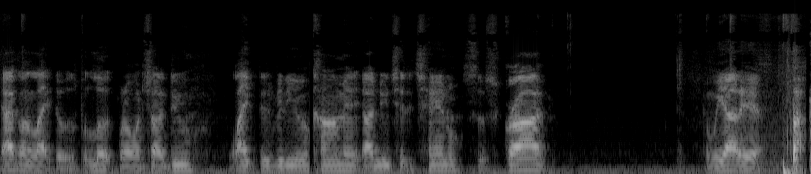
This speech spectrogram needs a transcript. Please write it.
y'all gonna like those. But look, what I want y'all to do, like this video, comment. Y'all new to the channel, subscribe. And we out of here.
